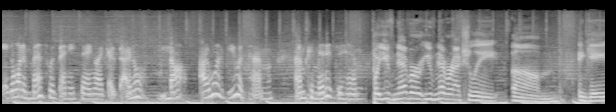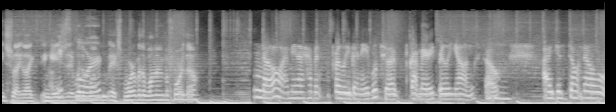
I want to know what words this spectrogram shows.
I, I don't want to mess with anything. Like I, I don't not. I want to be with him. I'm committed to him. But you've never, you've never actually um, engaged, like, like engaged with a woman, Explored. explored with a woman before, though. No, I mean I haven't really been able to. I got married really young, so I just don't know.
